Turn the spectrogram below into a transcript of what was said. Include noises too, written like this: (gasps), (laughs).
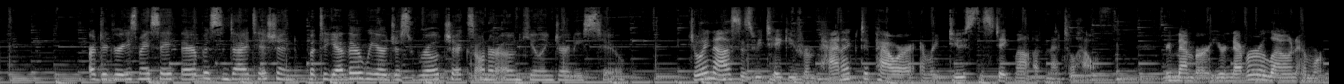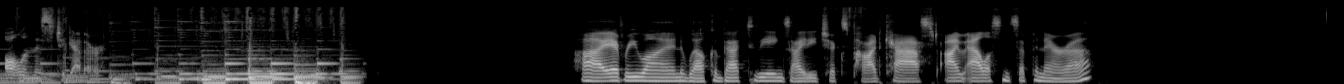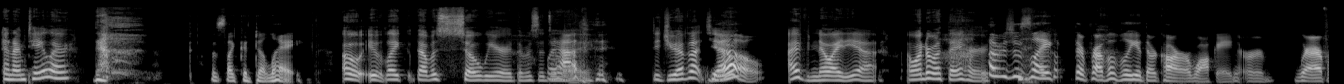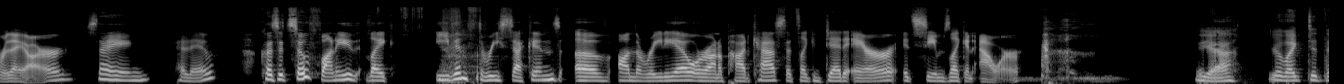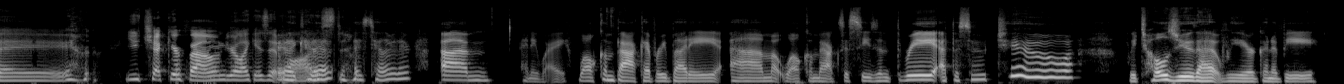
Our degrees may say therapist and dietitian, but together we are just real chicks on our own healing journeys, too. Join us as we take you from panic to power and reduce the stigma of mental health. Remember, you're never alone, and we're all in this together. Hi, everyone. Welcome back to the Anxiety Chicks podcast. I'm Allison Sepanera. And I'm Taylor. (laughs) that was like a delay. Oh, it like that was so weird. There was a what delay. Happened? (laughs) Did you have that too? No. I have no idea. I wonder what they heard. I was just (laughs) like, they're probably in their car or walking or wherever they are saying hello. Cause it's so funny. Like even (laughs) three seconds of on the radio or on a podcast that's like dead air, it seems like an hour. yeah. You're like, did they you check your phone? You're like, is it paused? Like, is Taylor there? Um anyway, welcome back everybody. Um welcome back to season 3, episode 2. We told you that we are going to be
